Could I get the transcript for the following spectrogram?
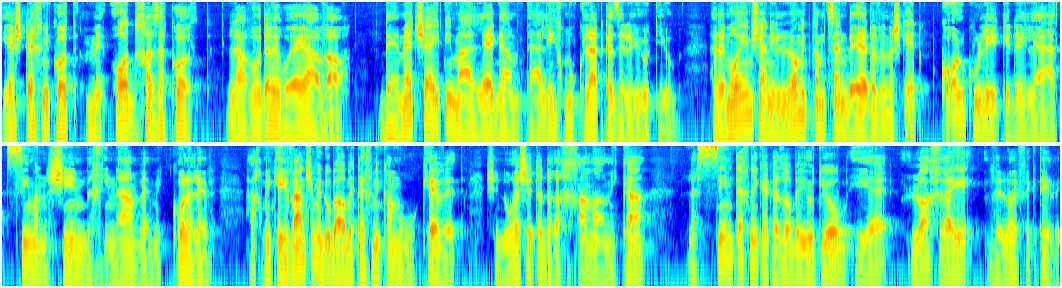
יש טכניקות מאוד חזקות לעבוד על אירועי העבר. באמת שהייתי מעלה גם תהליך מוקלט כזה ליוטיוב. אתם רואים שאני לא מתקמצן בידע ומשקיע את כל כולי כדי להעצים אנשים בחינם ומכל הלב. אך מכיוון שמדובר בטכניקה מורכבת, שדורשת הדרכה מעמיקה, לשים טכניקה כזו ביוטיוב יהיה לא אחראי ולא אפקטיבי.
